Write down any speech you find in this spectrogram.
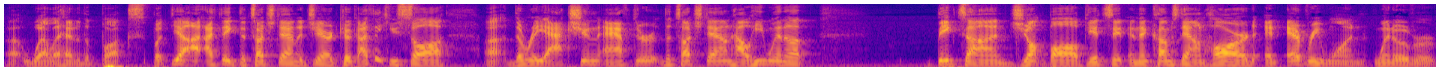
uh, well ahead of the Bucks. But yeah, I, I, think the touchdown of Jared Cook. I think you saw uh, the reaction after the touchdown, how he went up big time, jump ball, gets it, and then comes down hard, and everyone went over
